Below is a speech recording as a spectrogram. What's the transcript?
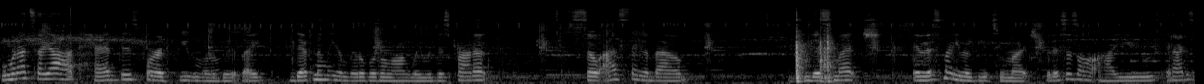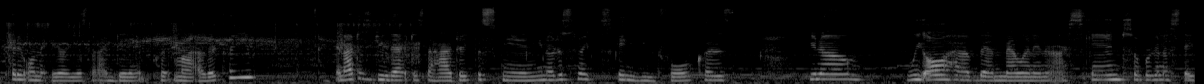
but when I tell y'all I've had this for a few little bit like definitely a little goes a long way with this product so I say about this much and this might even be too much but this is all I use and I just put it on the areas that I didn't put my other cream and I just do that just to hydrate the skin you know just to make the skin youthful because you know, we all have that melanin in our skin, so we're gonna stay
